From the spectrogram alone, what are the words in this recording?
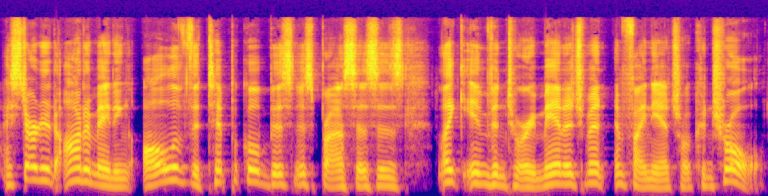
I started automating all of the typical business processes like inventory management and financial control.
